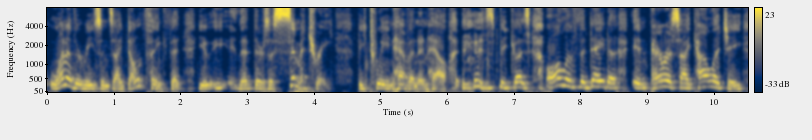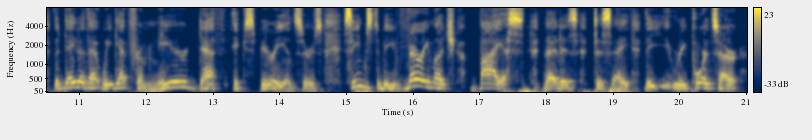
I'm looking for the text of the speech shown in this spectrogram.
one of the reasons I don't think that you, that there's a symmetry between heaven and hell is because all of the data in parapsychology, the data that we get from near death experiencers seems to be very much biased. That is to say, the reports are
